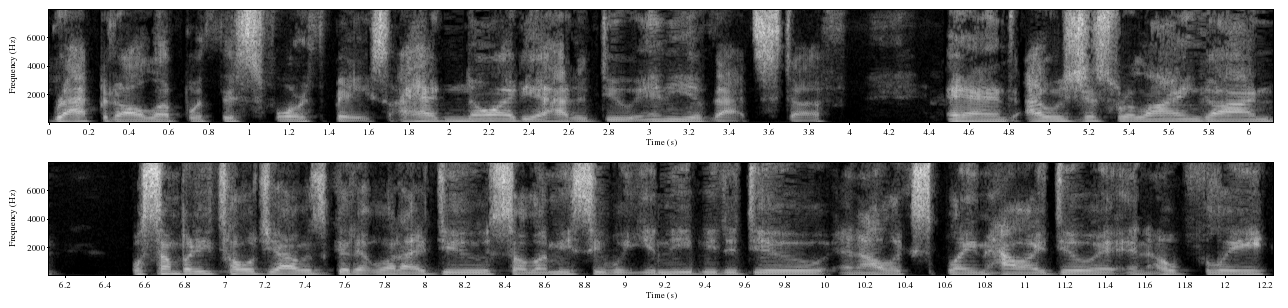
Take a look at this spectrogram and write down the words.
wrap it all up with this fourth base. I had no idea how to do any of that stuff. And I was just relying on, well, somebody told you I was good at what I do, so let me see what you need me to do, and I'll explain how I do it. And hopefully,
